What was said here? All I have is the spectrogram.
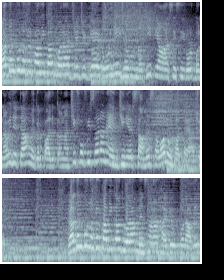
રાધનપુર નગરપાલિકા દ્વારા જે જગ્યાએ રોડની જરૂર નથી, ત્યાં આરસીસી રોડ બનાવી દેતા નગરપાલિકાના ચીફ ઓફિસર અને એન્જિનિયર સામે સવાલ ઊભા થયા છે. રાધનપુર નગરપાલિકા દ્વારા મહેસાણા હાઈવે ઉપર આવેલ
